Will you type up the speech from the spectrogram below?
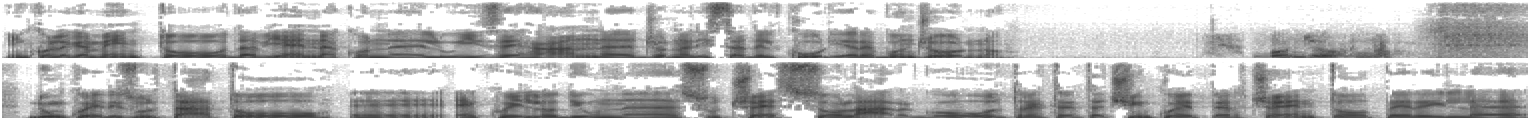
in collegamento da Vienna con Luise Hahn, giornalista del Courier. Buongiorno. Buongiorno. Dunque il risultato eh, è quello di un successo largo, oltre il 35% per il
